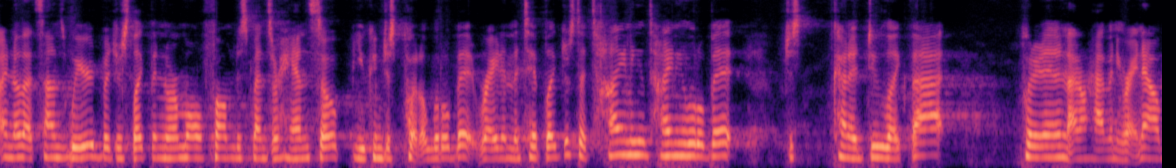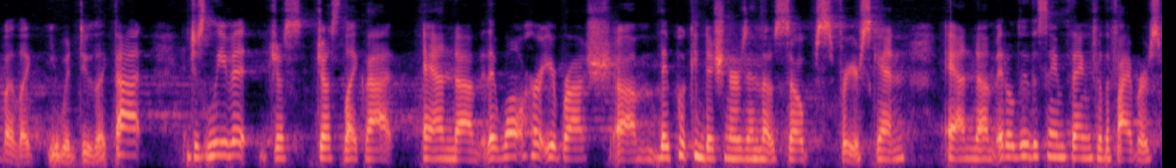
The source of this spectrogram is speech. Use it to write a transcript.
I know that sounds weird, but just like the normal foam dispenser hand soap, you can just put a little bit right in the tip, like just a tiny, tiny little bit. Just kind of do like that. Put it in. I don't have any right now, but like you would do like that. Just leave it just, just like that. And um, it won't hurt your brush. Um, they put conditioners in those soaps for your skin. And um, it'll do the same thing for the fibers.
